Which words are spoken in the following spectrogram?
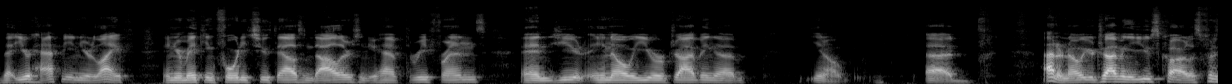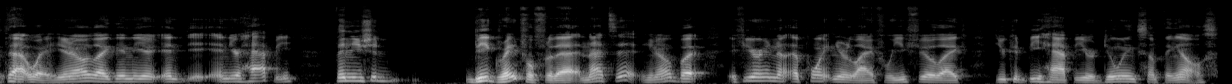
that you're happy in your life and you're making $42,000 and you have three friends and you you know you're driving a you know uh, I don't know you're driving a used car let's put it that way you know like and you and and you're happy then you should be grateful for that and that's it you know? But if you're in a point in your life where you feel like you could be happy or doing something else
